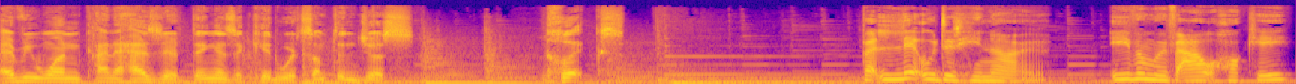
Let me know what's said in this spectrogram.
everyone kind of has their thing as a kid where something just clicks. But little did he know, even without hockey,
